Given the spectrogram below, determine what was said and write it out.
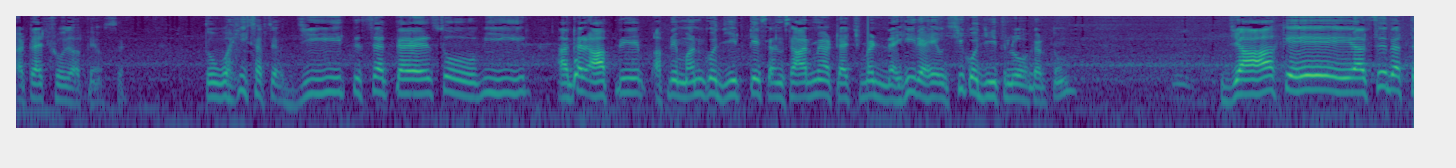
अटैच हो जाते हैं उससे। तो वही सबसे, जीत सके सो वीर। अगर आपने अपने मन को जीत के संसार में अटैचमेंट नहीं रहे, उसी को जीत लो अगर तुम। जाके असरथ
